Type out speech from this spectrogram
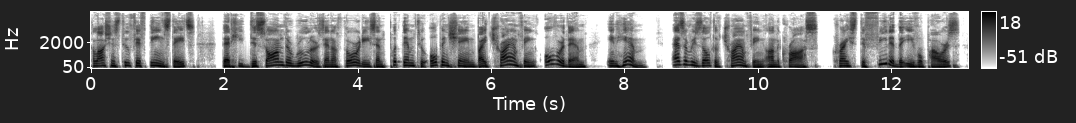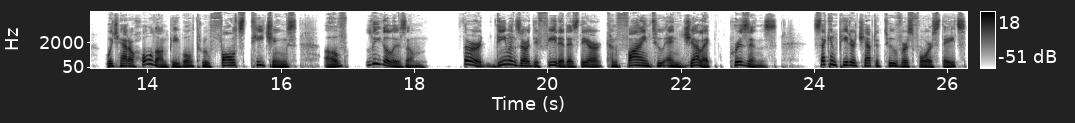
Colossians 2:15 states that he disarmed the rulers and authorities and put them to open shame by triumphing over them in him. As a result of triumphing on the cross, Christ defeated the evil powers which had a hold on people through false teachings of legalism. Third, demons are defeated as they are confined to angelic prisons. 2 Peter chapter 2 verse 4 states,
